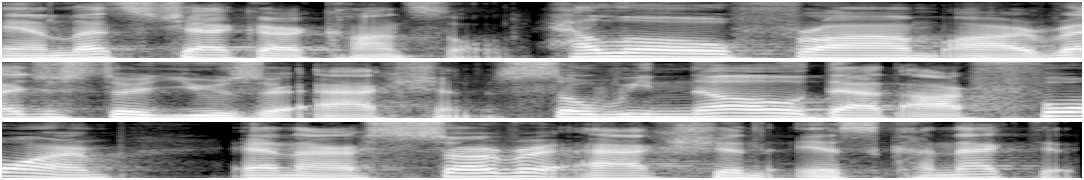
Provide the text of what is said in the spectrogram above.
and let's check our console. Hello from our register user action. So we know that our form and our server action is connected.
